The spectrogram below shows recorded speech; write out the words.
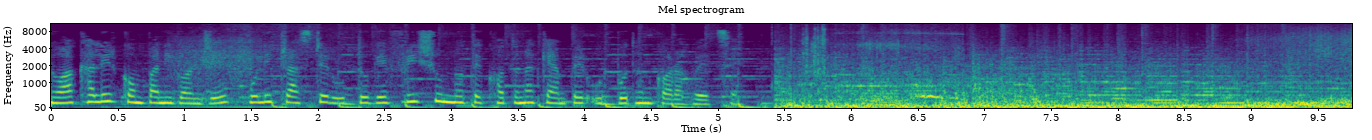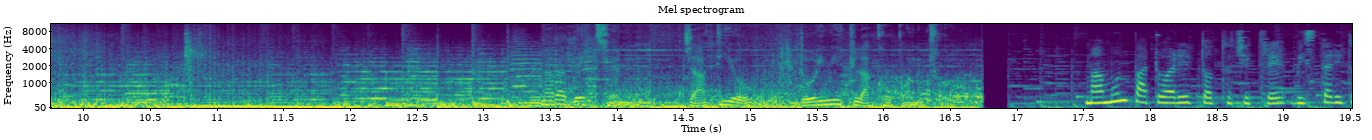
নোয়াখালীর কোম্পানিগঞ্জে পলি ট্রাস্টের উদ্যোগে ফ্রি শূন্যতে খতনা ক্যাম্পের উদ্বোধন করা হয়েছে। আপনারা দেখছেন জাতীয় দৈনিক লাখো কণ্ঠ মামুন পাটোয়ারির তথ্যচিত্রে বিস্তারিত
